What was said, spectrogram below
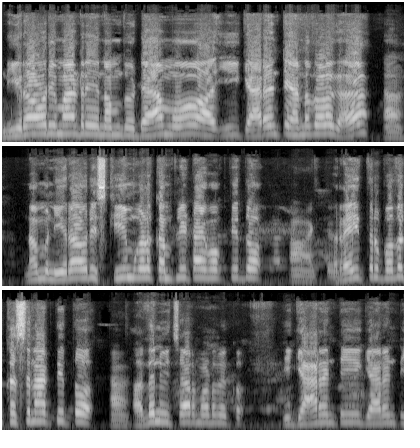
ನೀರಾವರಿ ಮಾಡ್ರಿ. ನಮ್ದು ಡ್ಯಾಮ್ ಈ ಗ್ಯಾರಂಟಿ ಹಣದೊಳಗ ಹಾ. ನಮ್ಮ ನೀರಾವರಿ ಸ್ಕೀಮ್ಗಳು ಕಂಪ್ಲೀಟ್ ಆಗಿ ಹೋಗ್ತಿದ್ದು ರೈತರ ಬದುಕು ಹಸನಾಗ್ತಿತ್ತು. ಅದನ್ನ ವಿಚಾರ ಮಾಡ್ಬೇಕು. ಈ ಗ್ಯಾರಂಟಿ ಗ್ಯಾರಂಟಿ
